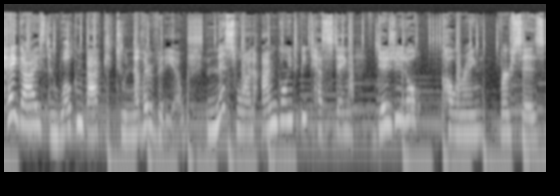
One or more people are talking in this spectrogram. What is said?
Hey guys, and welcome back to another video. In this one, I'm going to be testing digital coloring versus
